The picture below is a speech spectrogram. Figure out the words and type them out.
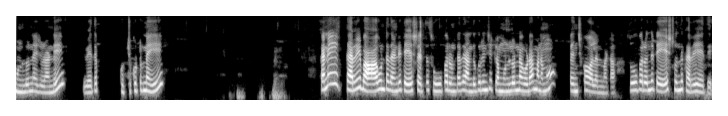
ముండ్లు ఉన్నాయి చూడండి. ఇవైతే కుచ్చుకుంటున్నాయి. కానీ కర్రీ బాగుంటుందండి టేస్ట్ అయితే సూపర్ ఉంటుంది అందు గురించి ఇట్లా ముండ్లున్నా కూడా మనము పెంచుకోవాలన్నమాట. సూపర్ ఉంది. టేస్ట్ ఉంది కర్రీ అయితే.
